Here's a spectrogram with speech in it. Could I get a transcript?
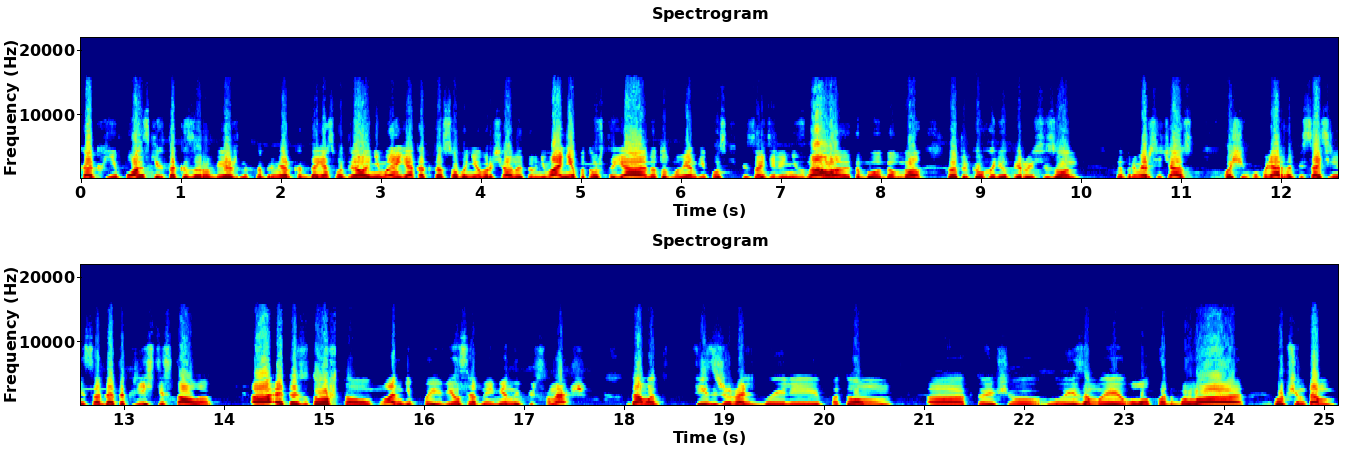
как японских, так и зарубежных. Например, когда я смотрела аниме, я как-то особо не обращала на это внимание, потому что я на тот момент японских писателей не знала, это было давно, когда только выходил первый сезон. Например, сейчас очень популярна писательница Агата Кристи стала, а, это из-за того, что в манге появился одноименный персонаж. Там вот Фицджеральд были, потом а, кто еще? Луиза Мэй Олкот была. В общем, там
